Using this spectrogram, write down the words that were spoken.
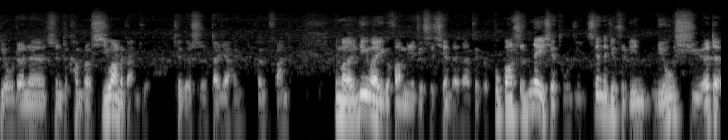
有的呢，甚至看不到希望的感觉，这个是大家很很烦的。那么另外一个方面呢，就是现在它这个不光是那些途径，现在就是连留学的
